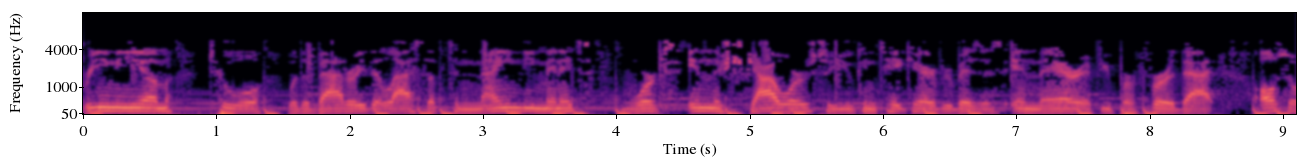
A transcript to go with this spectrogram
premium tool with a battery that lasts up to 90 minutes, works in the shower so you can take care of your business in there if you prefer that. Also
